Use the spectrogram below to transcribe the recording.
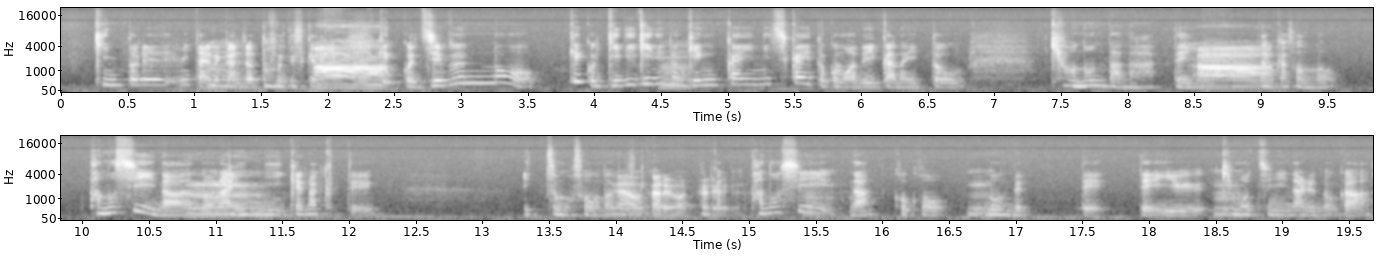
筋トレみたいな感じだと思うんですけど、あー。結構自分の結構ギリギリの限界に近いとこまでいかないと、今日飲んだなっていうなんかその楽しいなのうんラインに行けなくて、いっつもそうなんですけど楽しいな、ここうん飲んでってっていう気持ちになるのが、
